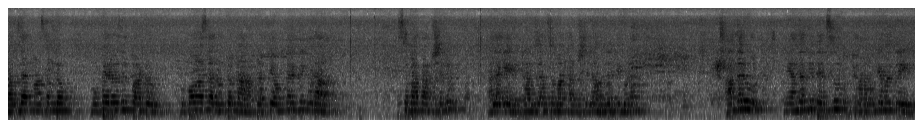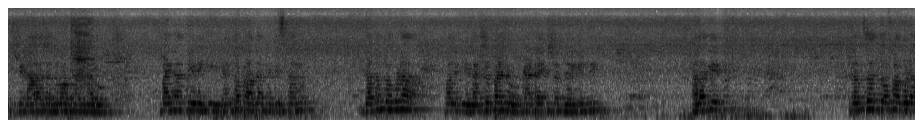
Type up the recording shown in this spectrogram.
రంజాన్ మాసంలో ముప్పై రోజుల పాటు ఉపవాసాలు ఉంటున్న ప్రతి ఒక్కరికి కూడా శుభాకాంక్షలు. అలాగే రంజాన్ శుభాకాంక్షలు అందరికీ కూడా. అందరూ మీ అందరికీ తెలుసు మన ముఖ్యమంత్రి శ్రీ నారా చంద్రబాబు నాయుడు గారు మైనార్టీలకి ఎంతో ప్రాధాన్యత ఇస్తారు. గతంలో కూడా వాళ్ళకి లక్ష రూపాయలు కేటాయించడం జరిగింది. అలాగే రంజాన్ తోఫా కూడా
